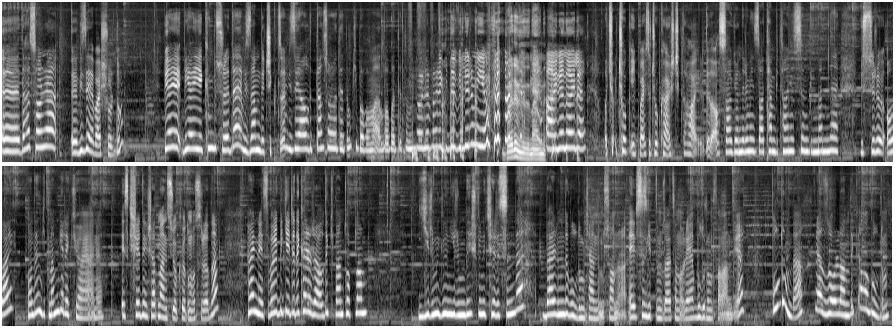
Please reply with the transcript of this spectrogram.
Ee, daha sonra e, vizeye başvurdum. Bir aya, bir aya yakın bir sürede vizem de çıktı. Vizeyi aldıktan sonra dedim ki babama baba dedim böyle böyle gidebilir miyim? Böyle mi dedin aynı? Aynen öyle. O çok, çok ilk başta çok karşı çıktı. Hayır dedi asla gönderemeyiz zaten bir tanesin bilmem ne bir sürü olay. Ama dedim gitmem gerekiyor yani. Eskişehir'de inşaat mühendisliği okuyordum o sırada. Her neyse böyle bir gecede karar aldık. Ben toplam 20 gün 25 gün içerisinde Berlin'de buldum kendimi sonra. Evsiz gittim zaten oraya bulurum falan diye. Buldum da biraz zorlandık ama buldum.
